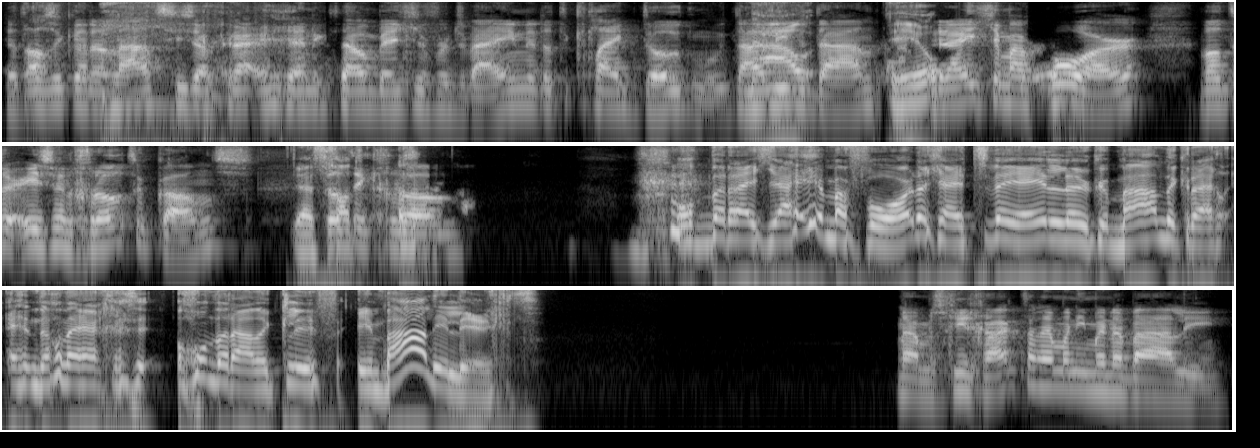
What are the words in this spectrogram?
Dat als ik een relatie zou krijgen en ik zou een beetje verdwijnen, dat ik gelijk dood moet. Nou, Nou, lieve Daan, heel- bereid je maar voor. Want er is een grote kans Ja, dat ik gewoon. Of bereid jij je maar voor dat jij twee hele leuke maanden krijgt. en dan ergens onderaan een klif in Bali ligt? Nou, misschien ga ik dan helemaal niet meer naar Bali.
